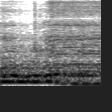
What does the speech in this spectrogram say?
You.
